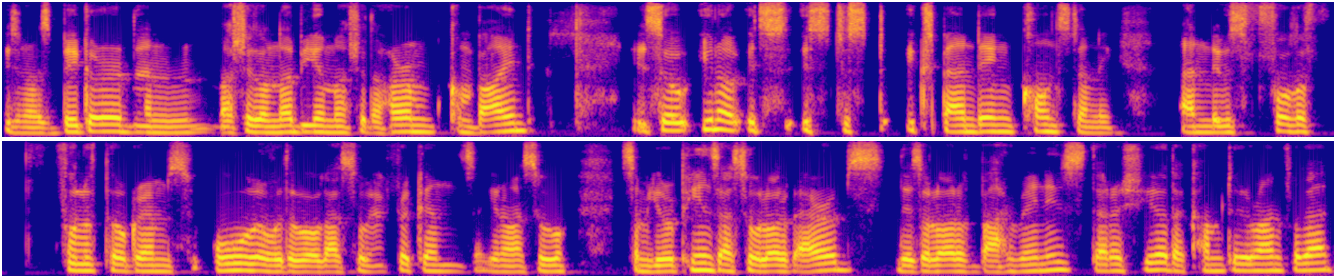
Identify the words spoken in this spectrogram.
you know is bigger than Masjid al Nabi and Masjid al Haram combined. So you know it's it's just expanding constantly, and it was full of full of pilgrims all over the world. I saw Africans, you know, I saw some Europeans, I saw a lot of Arabs. There's a lot of Bahrainis that are Shia that come to Iran for that.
